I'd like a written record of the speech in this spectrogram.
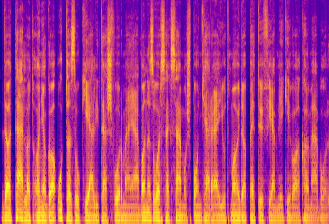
de a tárlat anyaga utazó kiállítás formájában az ország számos pontjára eljut majd a Petőfi emlékév alkalmából.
